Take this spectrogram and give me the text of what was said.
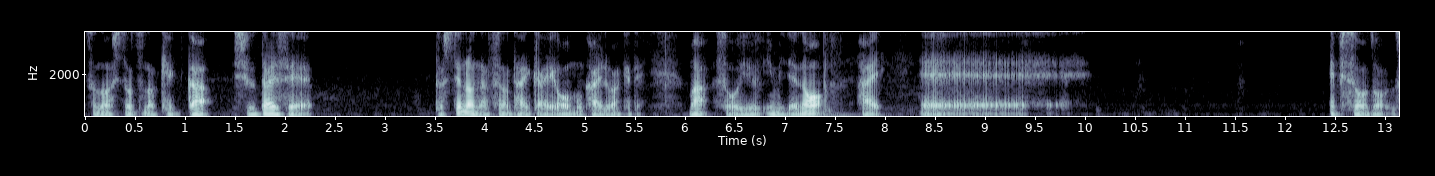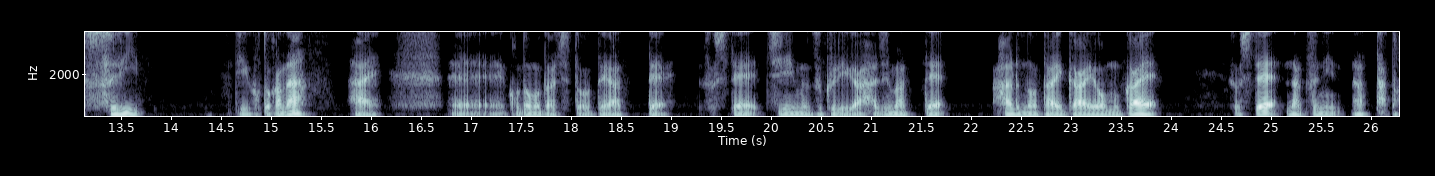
その一つの結果、集大成としての夏の大会を迎えるわけで、まあ、そういう意味での、はい、えーエピソード3っていうことかな。はい。えー子供たちと出会って、そしてチーム作りが始まって、春の大会を迎え、そして夏になったと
